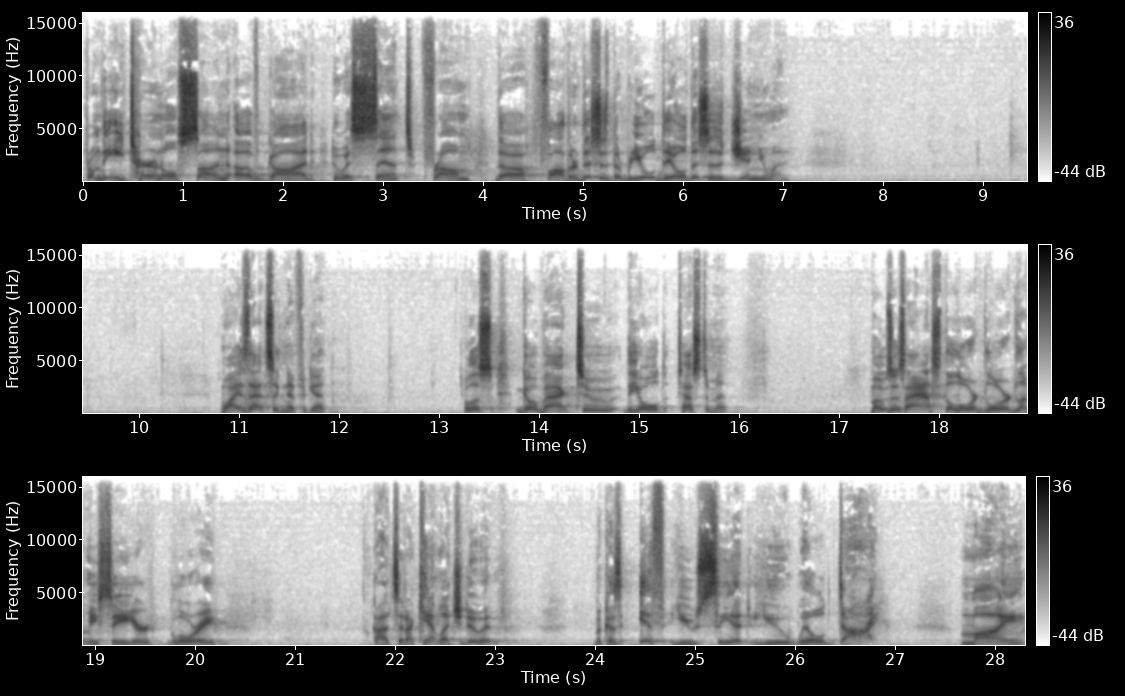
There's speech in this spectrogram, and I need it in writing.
from the eternal Son of God who is sent from the Father. This is the real deal. This is genuine. Why is that significant? Well, let's go back to the Old Testament. Moses asked the Lord, Lord, let me see your glory. God said, I can't let you do it because if you see it, you will die. My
